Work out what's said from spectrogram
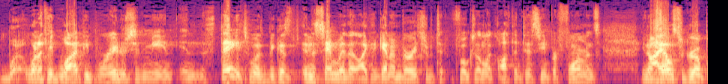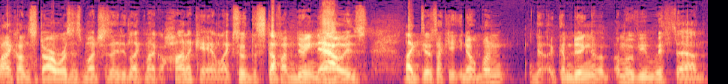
what, what I think why people were interested in me in, in, the States was because in the same way that like again I'm very sort of focused on like authenticity and performance, you know I also grew up like on Star Wars as much as I did like Michael Haneke. And like so the stuff I'm doing now is like there's like a, you know one like I'm doing a, a movie with um,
